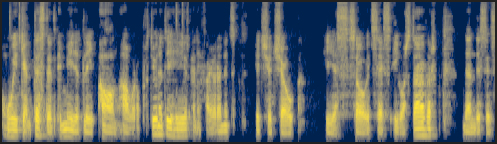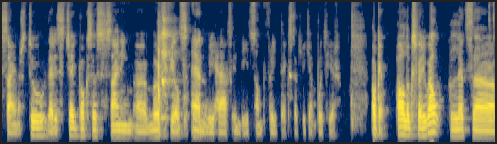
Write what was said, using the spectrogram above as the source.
We can test it immediately on our opportunity here. And if I run it it should show Yes, so it says Igor Staver. Then this is signers two. There is checkboxes, signing uh, merge fields, and we have indeed some free text that we can put here. Okay, all looks very well. Let's uh,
